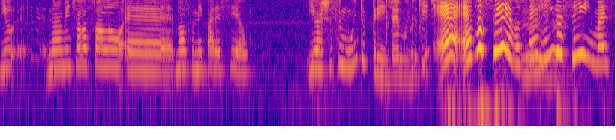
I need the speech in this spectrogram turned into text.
E eu, normalmente elas falam, é, nossa, nem parece eu. E eu acho isso muito triste. É muito porque triste. É, é você, você é uhum. é linda sim, mas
